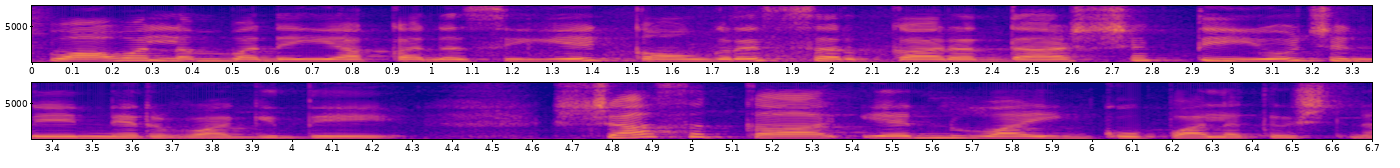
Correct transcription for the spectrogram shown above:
ಸ್ವಾವಲಂಬನೆಯ ಕನಸಿಗೆ ಕಾಂಗ್ರೆಸ್ ಸರ್ಕಾರದ ಶಕ್ತಿ ಯೋಜನೆ ನೆರವಾಗಿದೆ. ಶಾಸಕ ಎನ್ವೈ ಗೋಪಾಲಕೃಷ್ಣ.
